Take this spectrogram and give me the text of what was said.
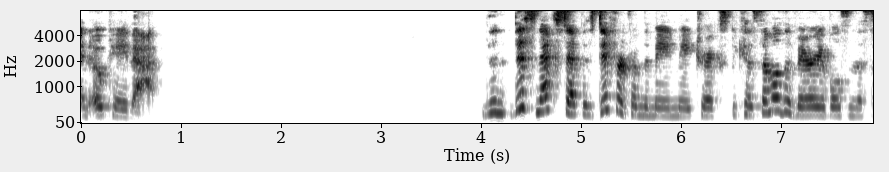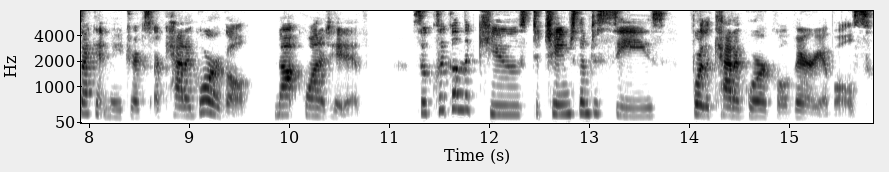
And OK that. Then this next step is different from the main matrix because some of the variables in the second matrix are categorical, not quantitative. So click on the Q's to change them to C's for the categorical variables.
